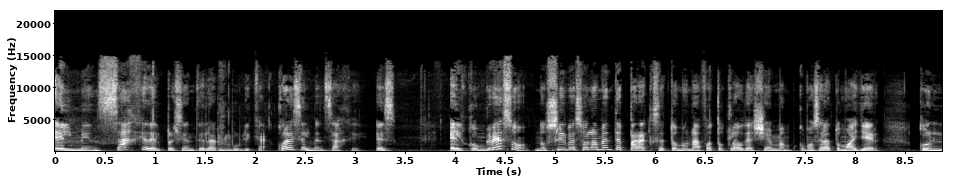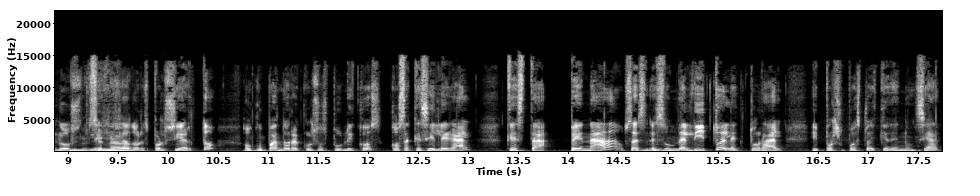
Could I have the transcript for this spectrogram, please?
el mensaje del presidente de la República. ¿Cuál es el mensaje? Es el Congreso nos sirve solamente para que se tome una foto Claudia Sheinbaum, como se la tomó ayer con los legisladores, por cierto, uh -huh. ocupando recursos públicos, cosa que es ilegal, que está penada, o sea, es, uh -huh. es un delito electoral y por supuesto hay que denunciar,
